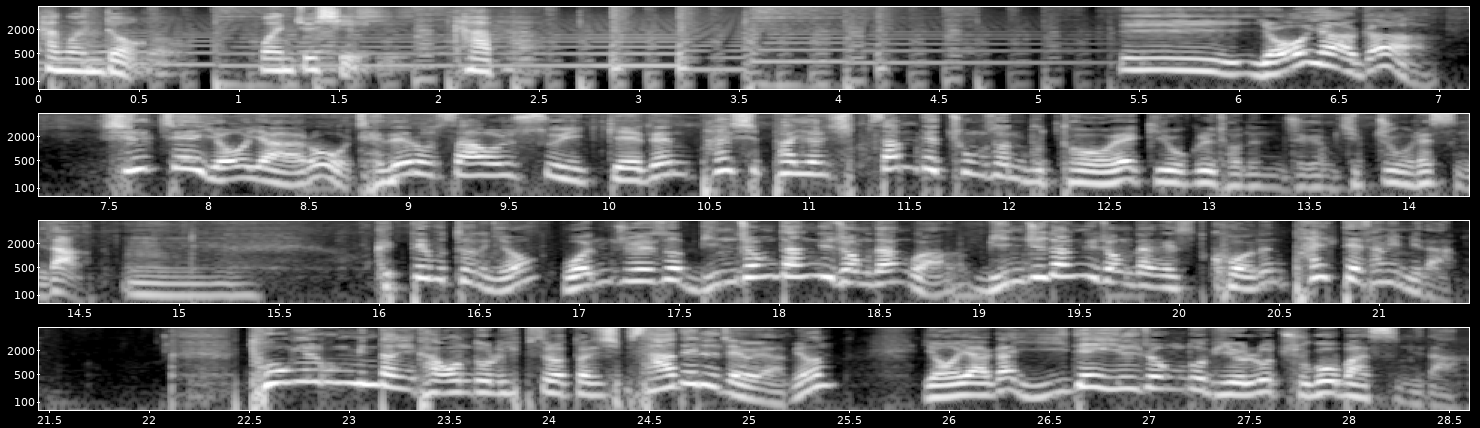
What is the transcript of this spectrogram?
강원도 원주시 갑 이 여야가 실제 여야로 제대로 싸울 수 있게 된 88년 13대 총선부터의 기록을 저는 지금 집중을 했습니다. 그때부터는요, 원주에서 민정당 유정당과 민주당 유정당의 스코어는 8대 3입니다. 통일국민당이 강원도를 휩쓸었던 14대를 제외하면 여야가 2대 1 정도 비율로 주고받습니다.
